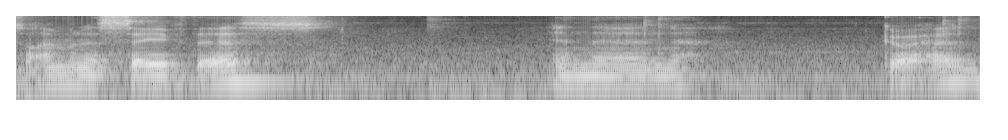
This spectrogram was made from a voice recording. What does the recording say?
So I'm going to save this and then go ahead.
